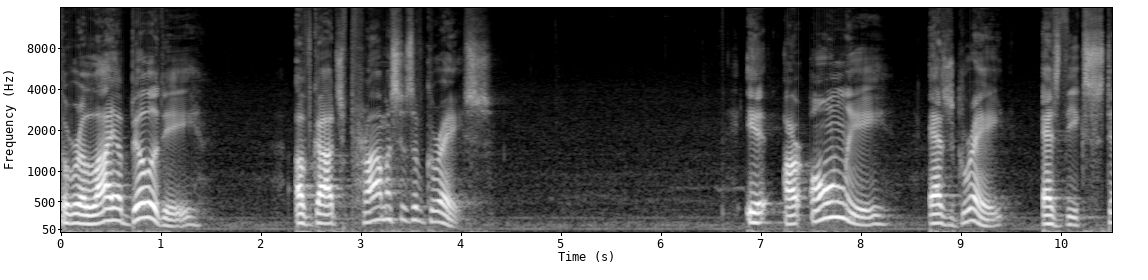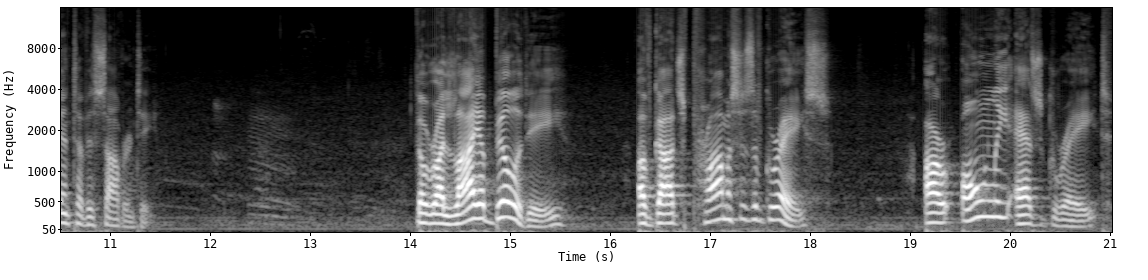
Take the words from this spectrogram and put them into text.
The reliability of God's promises of grace it, are only as great as the extent of his sovereignty. The reliability of God's promises of grace are only as great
